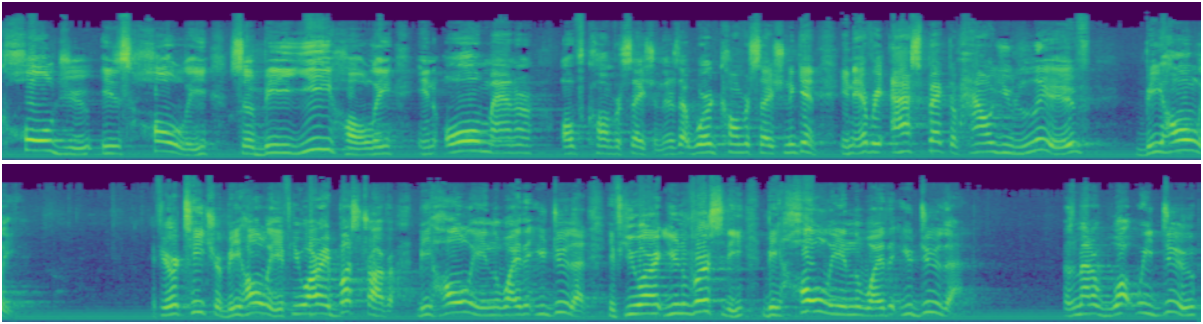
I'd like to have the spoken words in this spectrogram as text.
called you is holy, so be ye holy in all manner of conversation. There's that word conversation again. In every aspect of how you live, be holy. If you're a teacher, be holy. If you are a bus driver, be holy in the way that you do that. If you are at university, be holy in the way that you do that. Doesn't matter what we do,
